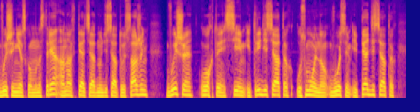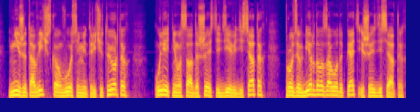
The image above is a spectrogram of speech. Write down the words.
Выше Невского монастыря она в 5,1 сажень, выше Охты 7,3, у Смольного 8,5, ниже Таврического 8,3, у Летнего сада 6,9, против Бердова завода 5,6.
